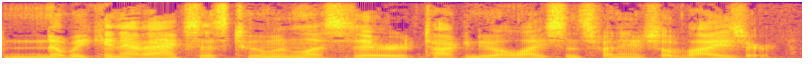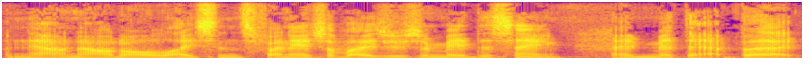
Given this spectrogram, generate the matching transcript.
nobody can have access to them unless they're talking to a licensed financial advisor. Now, not all licensed financial advisors are made the same. I admit that. But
